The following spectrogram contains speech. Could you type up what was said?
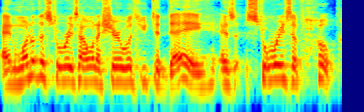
And one of the stories I want to share with you today is stories of hope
